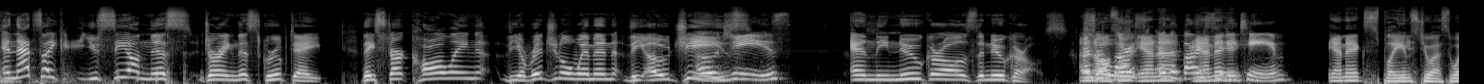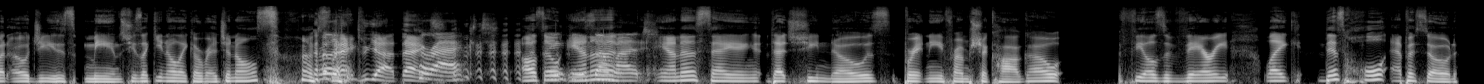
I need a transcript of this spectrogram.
And that's like you see on this during this group date, they start calling the original women the OGs, geez. and the new girls the new girls. And or the also vars- Anna- the varsity Anna- team. Anna explains to us what OGs means. She's like, you know, like originals. I was like- Yeah, thanks. Correct. also, Thank you so Anna, much. Anna saying that she knows Brittany from Chicago feels very like this whole episode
